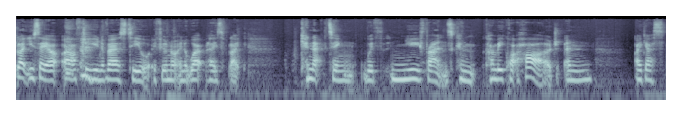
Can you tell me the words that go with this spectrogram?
like you say after university, or if you're not in a workplace, like connecting with new friends can can be quite hard. And I guess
